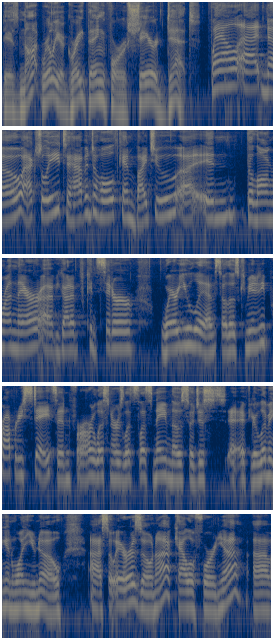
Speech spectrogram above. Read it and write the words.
is not really a great thing for shared debt. Well, uh, no, actually, to have and to hold can bite you uh, in the long run. There, uh, you got to consider where you live. So those community property states, and for our listeners, let's let's name those. So just uh, if you're living in one, you know. Uh, so Arizona, California, uh,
